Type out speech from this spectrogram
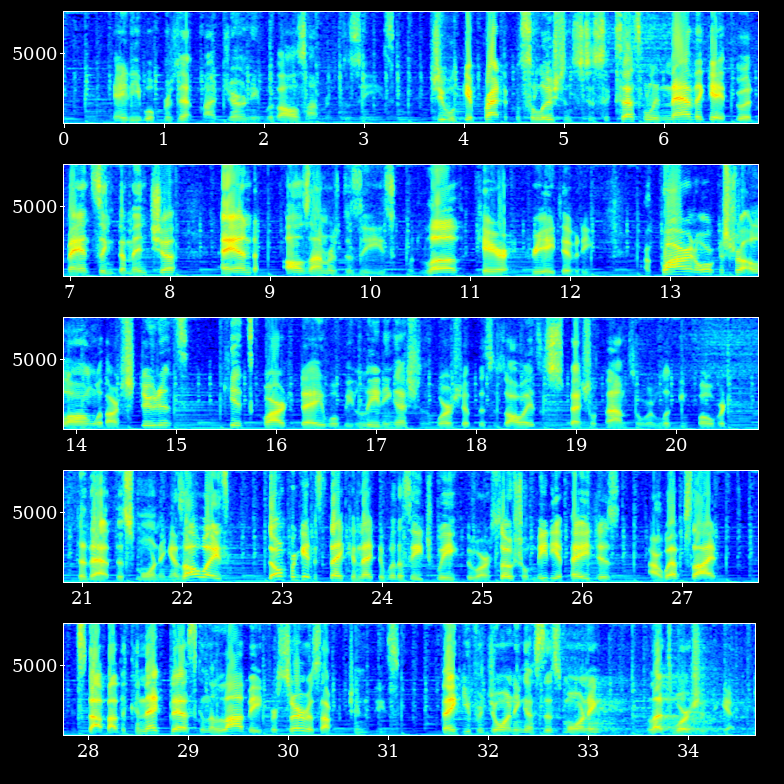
Katie will present My Journey with Alzheimer's Disease. She will give practical solutions to successfully navigate through advancing dementia and Alzheimer's disease with love, care, and creativity. Our choir and orchestra, along with our students, kids choir today, will be leading us in worship. This is always a special time, so we're looking forward to that this morning. As always, don't forget to stay connected with us each week through our social media pages, our website, and stop by the Connect desk in the lobby for service opportunities. Thank you for joining us this morning. Let's worship together.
